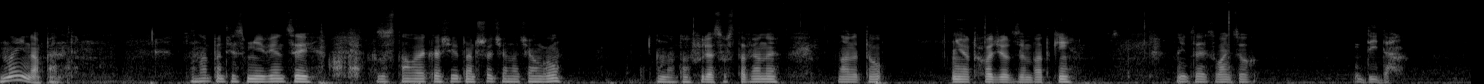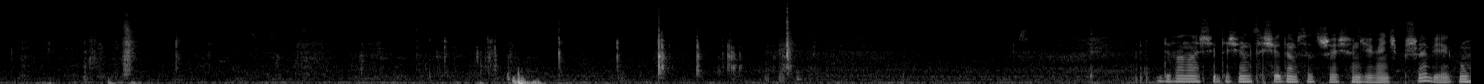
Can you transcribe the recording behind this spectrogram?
No i napęd. To napęd jest mniej więcej, została jakaś 1 trzecia naciągu. Na tą chwilę jest ustawiony, no ale tu nie odchodzi od zębatki. No i to jest łańcuch Dida. Dwanaście tysięcy siedemset sześćdziesiąt dziewięć przebiegu.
